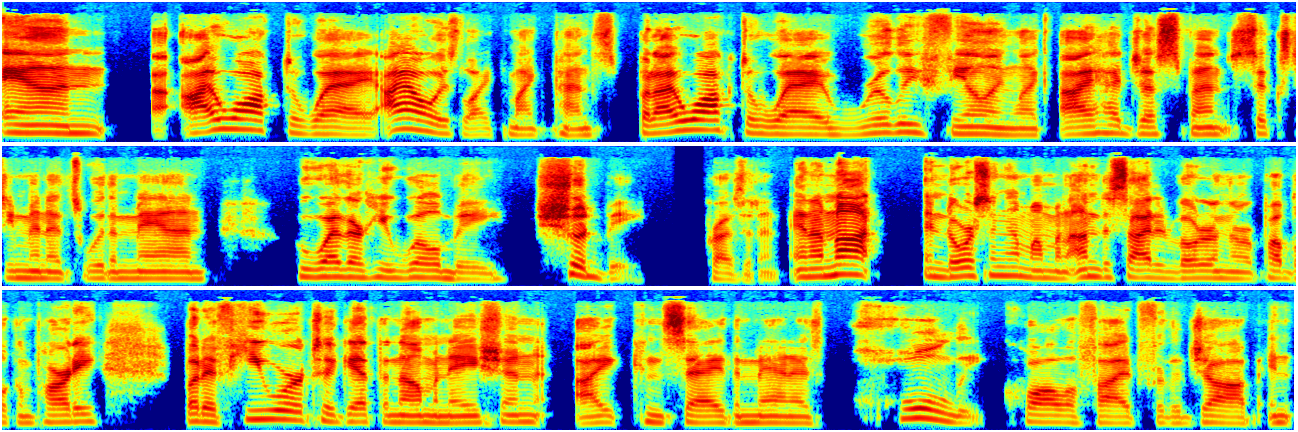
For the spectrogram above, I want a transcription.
And I walked away. I always liked Mike Pence, but I walked away really feeling like I had just spent 60 minutes with a man who, whether he will be, should be president. And I'm not endorsing him. I'm an undecided voter in the Republican Party. But if he were to get the nomination, I can say the man is wholly qualified for the job in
